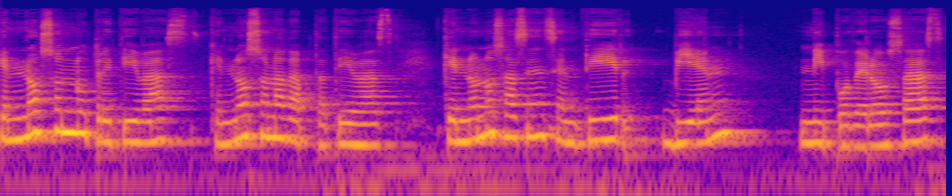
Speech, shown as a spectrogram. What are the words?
que no son nutritivas, que no son adaptativas, que no nos hacen sentir bien, ni poderosas,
